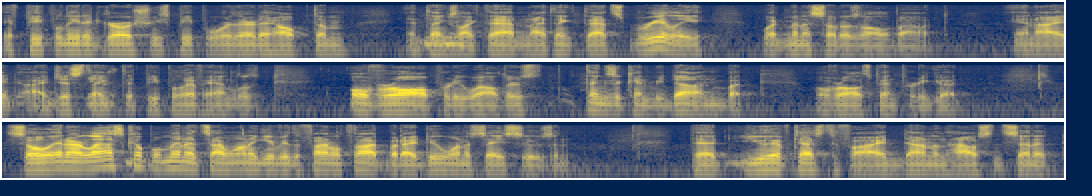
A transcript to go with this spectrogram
if people needed groceries, people were there to help them and things like that. And I think that's really what Minnesota is all about. And I, I just think that people have handled it overall pretty well. There's things that can be done, but overall it's been pretty good. So in our last couple minutes, I want to give you the final thought, but I do want to say, Susan, that you have testified down in the House and Senate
